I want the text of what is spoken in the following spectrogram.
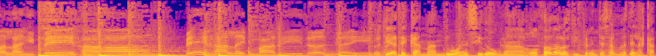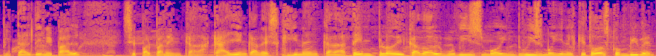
मलाही बेहा बेहा Los días de Katmandú han sido una gozada. Los diferentes almas de la capital de Nepal se palpan en cada calle, en cada esquina, en cada templo dedicado al budismo, hinduismo y en el que todos conviven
